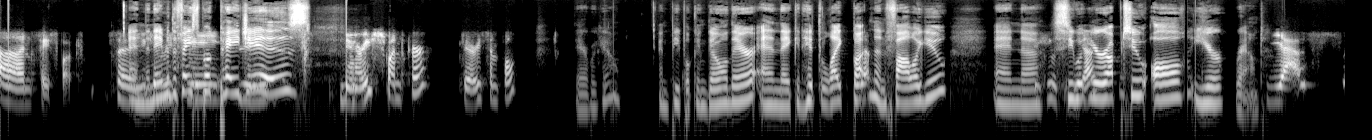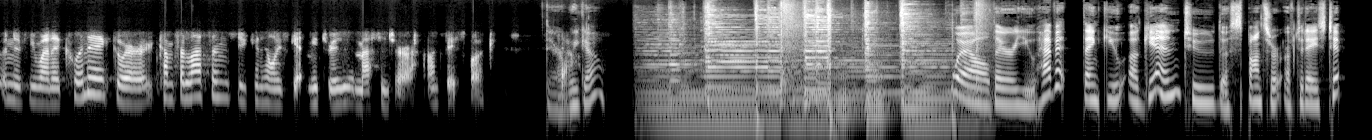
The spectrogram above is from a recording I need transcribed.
On Facebook. So And the name of the Facebook page is Mary Schwenker. Very simple. There we go. And people can go there and they can hit the like button and follow you and uh, see what yep. you're up to all year round. Yes. And if you want a clinic or come for lessons, you can always get me through the messenger on Facebook. There we go. Well, there you have it. Thank you again to the sponsor of today's tip,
